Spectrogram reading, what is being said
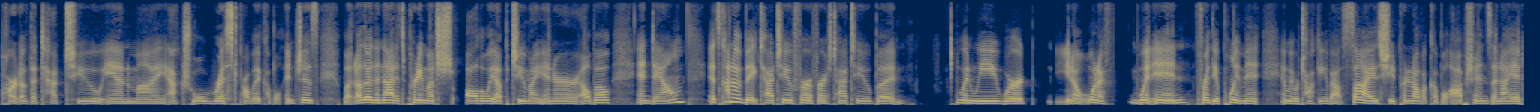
part of the tattoo and my actual wrist, probably a couple inches. But other than that, it's pretty much all the way up to my inner elbow and down. It's kind of a big tattoo for a first tattoo, but when we were, you know, when I went in for the appointment and we were talking about size, she had printed off a couple options and I had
